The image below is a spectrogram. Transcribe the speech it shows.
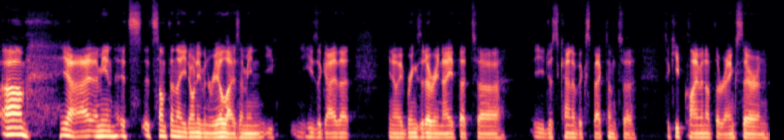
Um, yeah, I, I mean, it's it's something that you don't even realize. I mean, you, he's a guy that, you know, he brings it every night. That uh, you just kind of expect him to to keep climbing up the ranks there, and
